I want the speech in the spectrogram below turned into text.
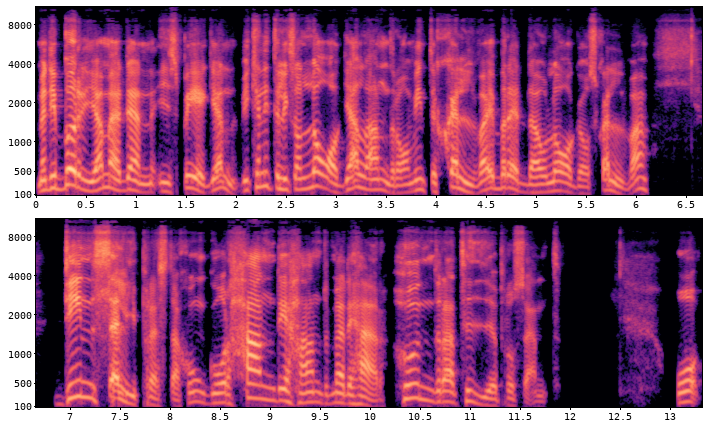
Men det börjar med den i spegeln. Vi kan inte liksom laga alla andra om vi inte själva är beredda att laga oss själva. Din säljprestation går hand i hand med det här, 110 procent. Och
